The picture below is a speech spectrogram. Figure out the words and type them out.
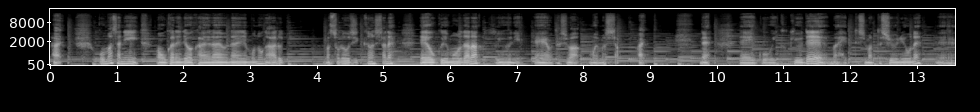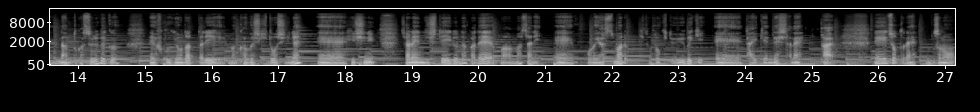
はい。こうまさに、まあ、お金では買えられないものがある。まあ、それを実感したね、えー贈り物だな、というふうに、えー私は思いました。はい。ね、えーこう育休で、まあ、減ってしまった収入をね、えーなんとかするべく、えー副業だったり、まあ、株式投資にね、えー必死にチャレンジしている中で、まあ、まさに、えー心休まるひとときというべき、えー体験でしたね。はい。えーちょっとね、その、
